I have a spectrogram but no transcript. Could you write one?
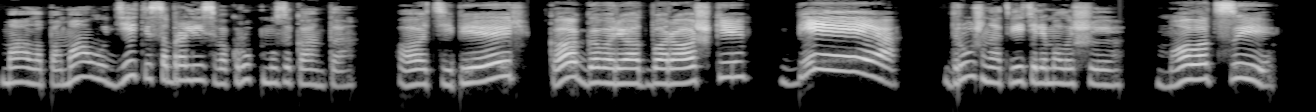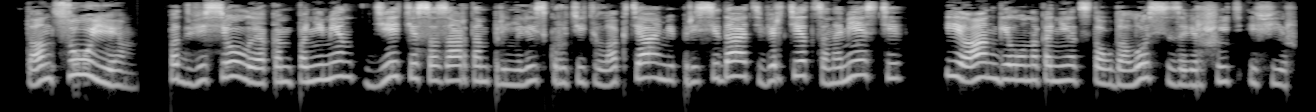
Мало-помалу дети собрались вокруг музыканта. «А теперь, как говорят барашки, бе дружно ответили малыши. «Молодцы! Танцуем!» Под веселый аккомпанемент дети с азартом принялись крутить локтями, приседать, вертеться на месте, и ангелу наконец-то удалось завершить эфир.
